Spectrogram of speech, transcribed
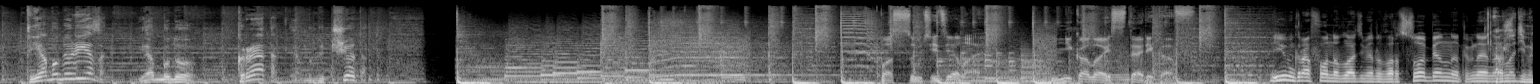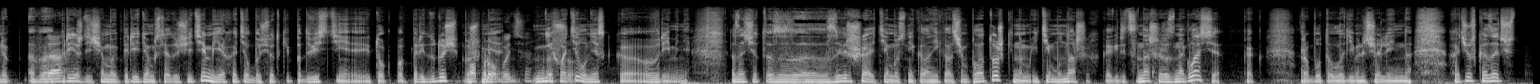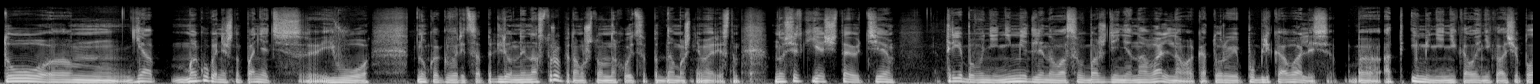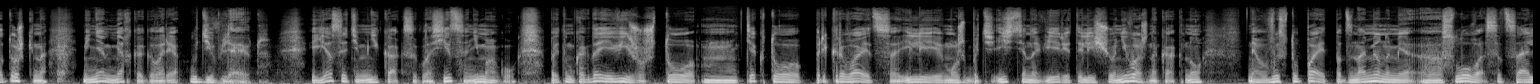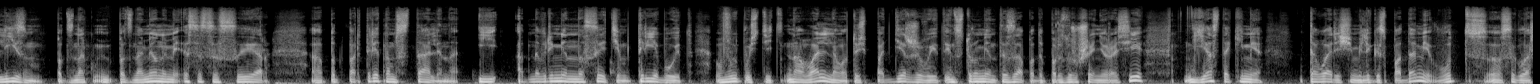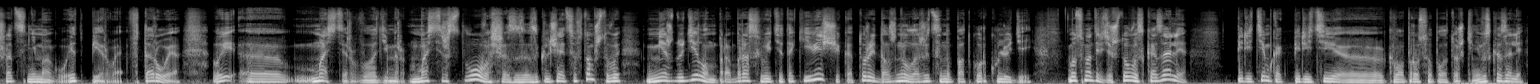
Я буду резок, я буду краток, я буду четок. По сути дела, Николай Стариков – и у микрофона Владимир Варсобин. Напоминаю, наш... Владимир, э, да. прежде чем мы перейдем к следующей теме, я хотел бы все-таки подвести итог по предыдущей, потому Попробуйте. что мне не хватило несколько времени. Значит, завершая тему с Николаем Николаевичем Платошкиным и тему наших, как говорится, наши разногласия, как работа Владимира Ленина, хочу сказать, что э, я могу, конечно, понять его, ну, как говорится, определенный настрой, потому что он находится под домашним арестом, но все-таки я считаю те требования немедленного освобождения Навального, которые публиковались э, от имени Николая Николаевича Платошкина, меня, мягко говоря, удивляют. И я с этим никак согласиться не могу. Поэтому, когда я вижу, что те, кто прикрывается или, может быть, истинно верит, или еще, неважно как, но выступает под знаменами э, слова «социализм», под, знаменами СССР, э, под портретом Сталина, и одновременно с этим требует выпустить Навального, то есть поддерживает инструменты Запада по разрушению России, я с такими товарищами или господами вот соглашаться не могу. Это первое. Второе. Вы э, мастер, Владимир. Мастерство ваше заключается в том, что вы между делом пробрасываете такие вещи, которые должны ложиться на подкорку людей. Вот смотрите, что вы сказали перед тем, как перейти э, к вопросу о Платошкине. Вы сказали,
